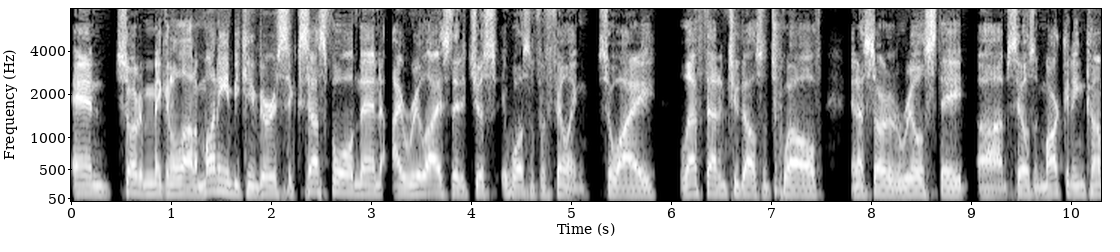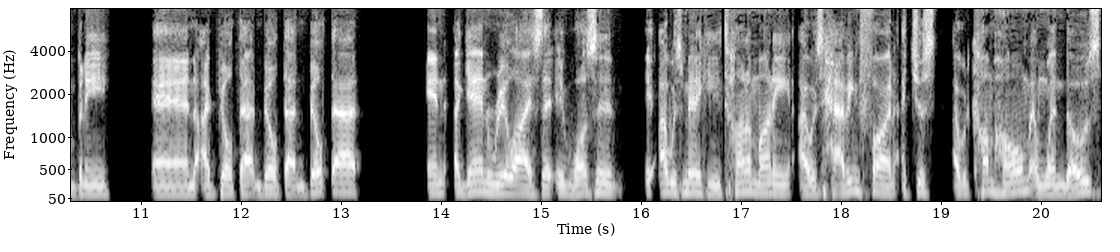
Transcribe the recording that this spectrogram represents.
and started making a lot of money and became very successful and then i realized that it just it wasn't fulfilling so i left that in 2012 and i started a real estate uh, sales and marketing company and i built that and built that and built that. And again realized that it wasn't i was making a ton of money. I was having fun. I just i would come home and when those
